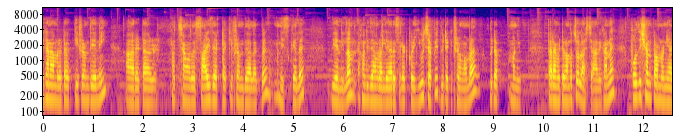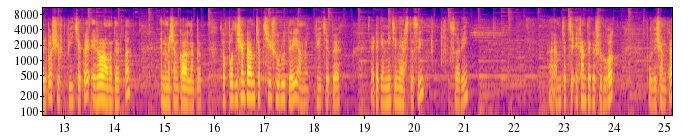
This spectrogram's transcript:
এখানে আমরা এটা কি ফ্রেম দিয়ে নিই। আর এটার হচ্ছে আমাদের সাইজে একটা কি ফ্রেম দেওয়া লাগবে মানে স্কেলে দিয়ে নিলাম। এখন যদি আমরা লেয়ারে সিলেক্ট করে ইউ চাপি, দুইটা কি ফ্রেম আমরা, দুইটা মানে প্যারামিটার আমরা চলে আসছে। আর এখানে পজিশনটা আমরা নিয়ে আসব শিফট পি চেপে। এটারও আমাদের একটা অ্যানিমেশন করা লাগবে। সো পজিশনটা আমি চাচ্ছি শুরুতেই আমি ভি চেপে এটাকে নিচে নিয়ে আসতেছি। সরি হ্যাঁ আমি চাচ্ছি এখান থেকে শুরু হোক পজিশনটা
